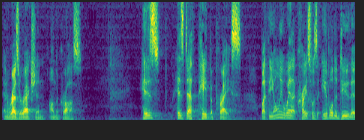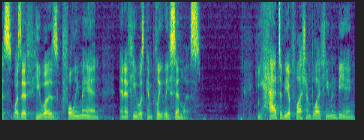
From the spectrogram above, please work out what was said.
and resurrection on the cross. His, his death paid the price. But the only way that Christ was able to do this was if he was fully man and if he was completely sinless. He had to be a flesh and blood human being,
